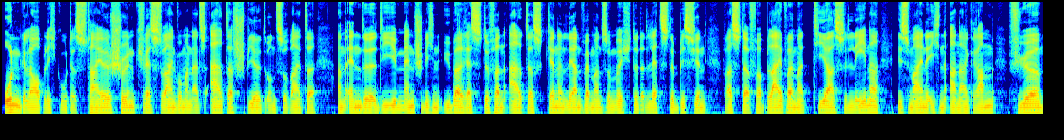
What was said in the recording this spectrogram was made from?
unglaublich gutes Teil, schön Questreihen, wo man als Arthas spielt und so weiter am Ende die menschlichen Überreste von Arthas kennenlernt, wenn man so möchte, das letzte bisschen, was da verbleibt, weil Matthias Lehner ist, meine ich, ein Anagramm für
